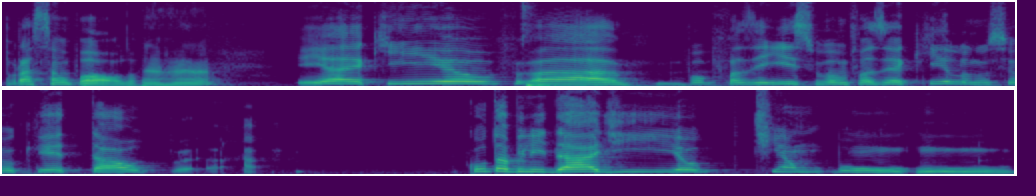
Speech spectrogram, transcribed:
pra São Paulo. Aham. E aí aqui eu, ah, vamos fazer isso, vamos fazer aquilo, não sei o que, tal. Contabilidade, eu tinha um, um-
